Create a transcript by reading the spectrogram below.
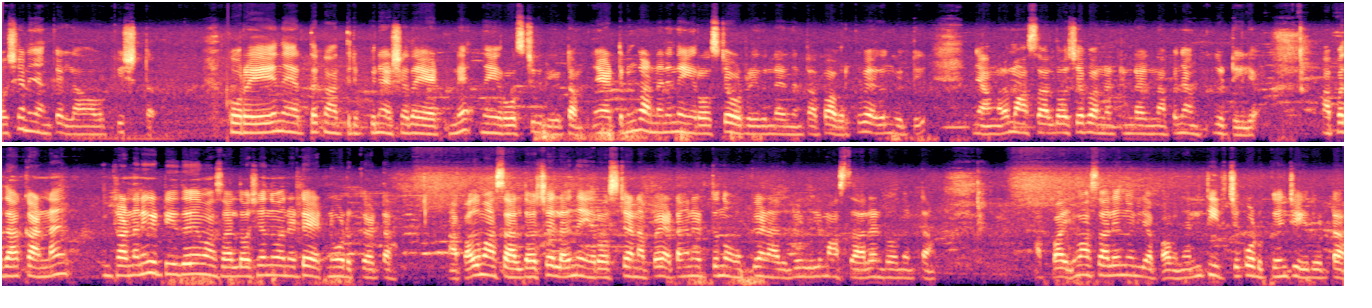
ദോശയാണ് ഞങ്ങൾക്ക് എല്ലാവർക്കും ഇഷ്ടം. കുറേ നേരത്തെ കാത്തിരിപ്പിന് ശേഷം അത് ഏട്ടന് നെയ് റോസ്റ്റ് കിട്ടി കേട്ടോ ഏട്ടനും കണ്ണനും നെയ് റോസ്റ്റ് ഓർഡർ ചെയ്തിട്ടുണ്ടായിരുന്നു കേട്ടോ. അപ്പോൾ അവർക്ക് വേഗം കിട്ടി. ഞങ്ങൾ മസാല ദോശ പറഞ്ഞിട്ടുണ്ടായിരുന്നു. അപ്പോൾ ഞങ്ങൾക്ക് കിട്ടിയില്ല. അപ്പോൾ ഇതാ കണ്ണൻ കണ്ണന് കിട്ടിയത് മസാല ദോശ എന്ന് പറഞ്ഞിട്ട് ഏട്ടന് കൊടുക്കുക കേട്ടോ. അപ്പോൾ അത് മസാല ദോശ അല്ല അത് നെയ് റോസ്റ്റാണ് അപ്പോൾ ഏട്ടൻ അങ്ങനെ എടുത്ത് നോക്കുകയാണ്. അതിന്റെ ഉള്ളിൽ മസാല ഉണ്ടോ എന്നിട്ടാ അപ്പോൾ അതിൽ മസാലയൊന്നും അപ്പോൾ അവൻ ഞാൻ തിരിച്ച് കൊടുക്കുകയും ചെയ്തു കേട്ടോ.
